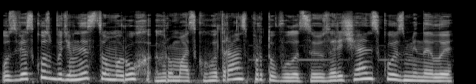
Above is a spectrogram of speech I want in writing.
У зв'язку з будівництвом рух громадського транспорту вулицею Зарічанською змінили.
